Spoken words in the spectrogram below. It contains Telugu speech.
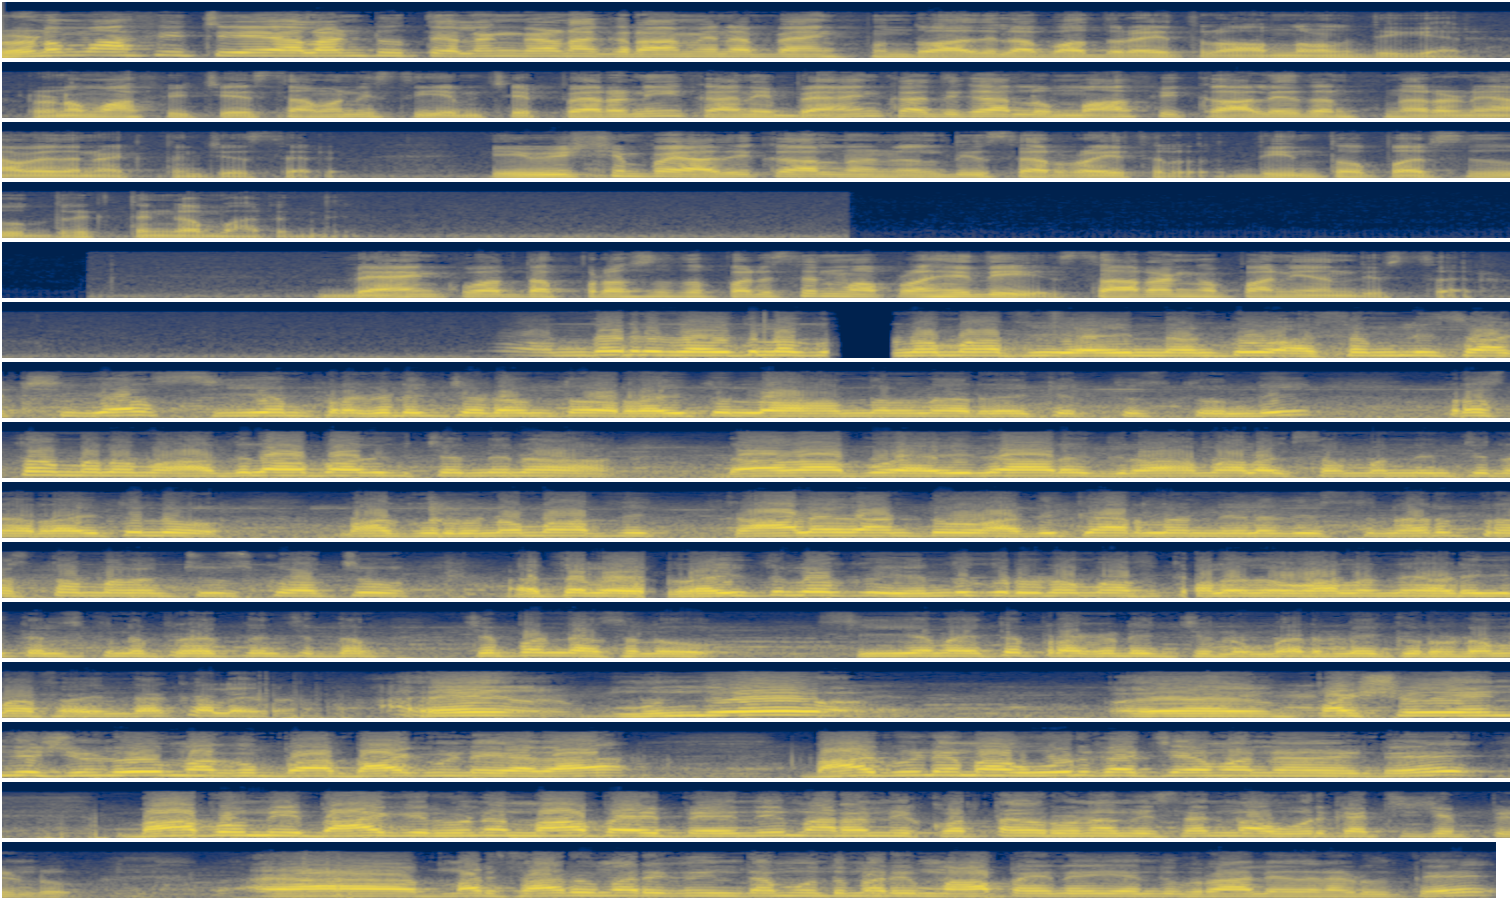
రుణమాఫీ చేయాలంటూ తెలంగాణ గ్రామీణ బ్యాంక్ ముందు ఆదిలాబాద్ రైతులు ఆందోళన దిగారు. రుణమాఫీ చేస్తామని సీఎం చెప్పారని కానీ బ్యాంక్ అధికారులు మాఫీ కాలేదంటున్నారని ఆవేదన వ్యక్తం చేశారు. ఈ విషయంపై అధికారులను నిలదీశారు రైతులు. దీంతో పరిస్థితి ఉద్రిక్తంగా మారింది. బ్యాంక్ వద్ద ప్రస్తుత పరిస్థితి మా ప్రతినిధి సారంగపాణి అందిస్తారు. అందరి రైతులకు రుణమాఫీ అయిందంటూ అసెంబ్లీ సాక్షిగా సీఎం ప్రకటించడంతో రైతుల్లో ఆందోళన రేకెత్తిస్తుంది. ప్రస్తుతం మనం ఆదిలాబాద్కు చెందిన దాదాపు ఐదారు గ్రామాలకు సంబంధించిన రైతులు మాకు రుణమాఫీ కాలేదంటూ అధికారులను నిలదీస్తున్నారు. ప్రస్తుతం మనం చూసుకోవచ్చు అసలు రైతులకు ఎందుకు రుణమాఫీ కాలేదో వాళ్ళని అడిగి తెలుసుకునే ప్రయత్నం చేద్దాం. చెప్పండి అసలు సీఎం అయితే ప్రకటించిండు మరి మీకు రుణమాఫీ అయిందా కాలేదా? అదే ముందు పశువు ఫస్ట్ ఏం చేసిండు మాకు బా- బాకీ ఉండే కదా బాగుండే మా ఊరికి వచ్చి ఏమన్నానంటే బాబు మీ బాకీ రుణం మాప అయిపోయింది మరి మీ కొత్తగా రుణం ఇస్తాను మా ఊరికి వచ్చి చెప్పిండు. మరి సారు మరి ఇంతకుముందు మరి మా పైన ఎందుకు రాలేదని అడిగితే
